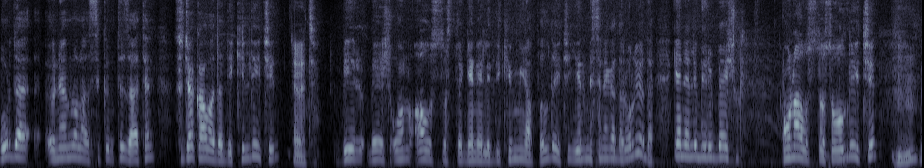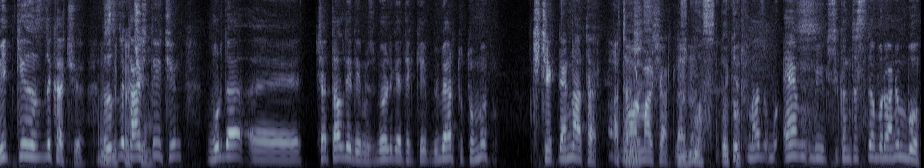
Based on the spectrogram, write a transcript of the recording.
Burada önemli olan sıkıntı zaten sıcak havada dikildiği için Evet. 1, 5, 10 Ağustos'ta geneli dikimi yapıldığı için 20'sine kadar oluyor da geneli 1, 5, 10 Ağustos olduğu için Hı hı. bitki hızlı kaçıyor. Hızlı Hızlı, kaçıyor. kaçtığı için burada e, çatal dediğimiz bölgedeki biber tutumu çiçeklerini atar. Atar. Normal şartlarda. Tutmaz, dökür. Tutmaz. Bu en büyük sıkıntısı da buranın bu.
